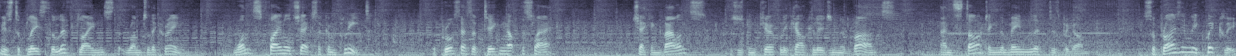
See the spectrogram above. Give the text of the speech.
is to place the lift lines that run to the crane. Once final checks are complete, the process of taking up the slack, checking balance, which has been carefully calculated in advance, and starting the main lift has begun. Surprisingly quickly,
